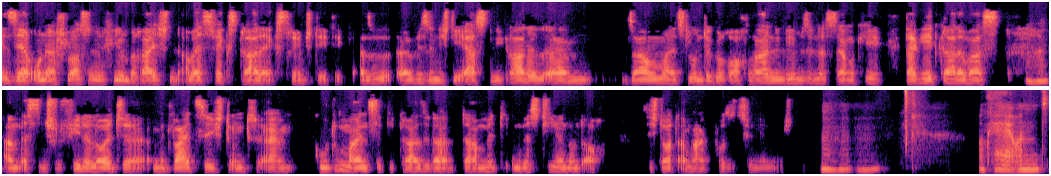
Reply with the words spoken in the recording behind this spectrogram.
sehr unerschlossen in vielen Bereichen, aber es wächst gerade extrem stetig. Also äh, wir sind nicht die Ersten, die gerade ähm, sagen wir mal, jetzt Lunte gerochen haben, in dem Sinne, dass sie sagen, okay, da geht gerade was. Mhm. Ähm, es sind schon viele Leute mit Weitsicht und ähm, gutem Mindset, die gerade da, damit investieren und auch sich dort am Markt positionieren möchten. Mhm, mhm. Okay, und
